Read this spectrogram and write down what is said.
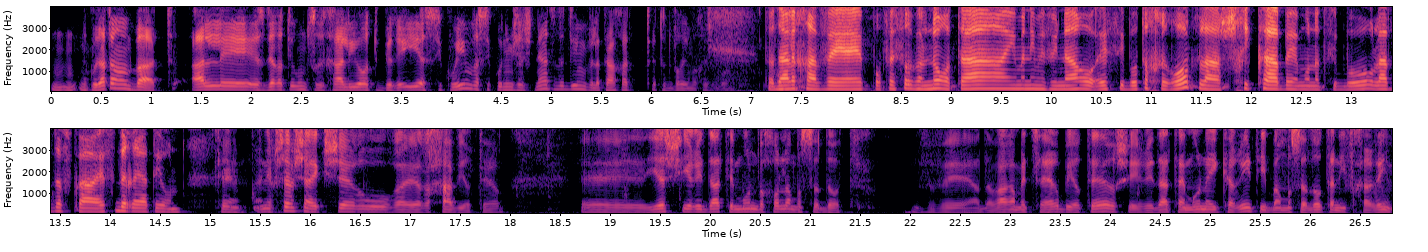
שנקודת המבט על אה, הסדר הטיעון צריכה להיות בראי הסיכויים והסיכונים של שני הצדדים ולקחת את הדברים בחשבון. תודה לך. ופרופסור גלנור, אתה, אם אני מבינה, רואה סיבות אחרות לשחיקה באמון הציבור, לאו דווקא הסדרי הטיעון. כן, אני חושב שההקשר הוא רחב יותר. אה, יש ירידת אמון בכל המוסדות. והדבר המצער ביותר, שירידת האמון העיקרית היא במוסדות הנבחרים,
